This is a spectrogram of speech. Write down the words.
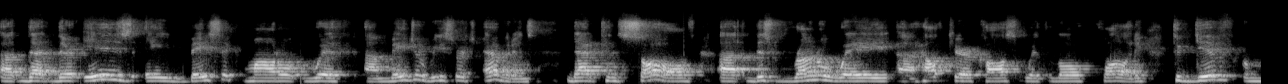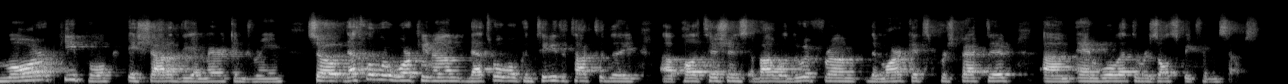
uh, that there is a basic model with uh, major research evidence that can solve uh, this runaway uh, healthcare cost with low quality to give more people a shot at the American dream. So that's what we're working on. That's what we'll continue to talk to the uh, politicians about. We'll do it from the market's perspective, um, and we'll let the results speak for themselves.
